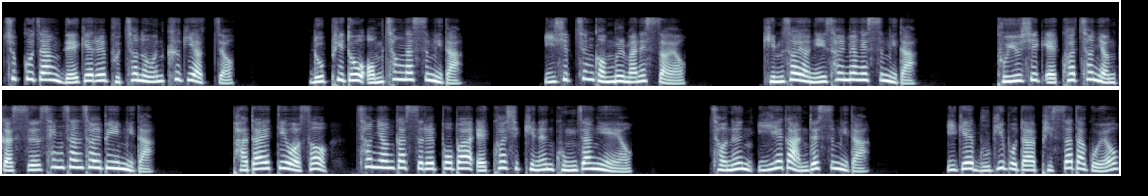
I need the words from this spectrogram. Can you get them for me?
축구장 4개를 붙여놓은 크기였죠. 높이도 엄청났습니다. 20층 건물만 했어요. 김서연이 설명했습니다. 부유식 액화 천 연가스 생산 설비입니다. 바다에 띄워서 천연가스를 뽑아 액화시키는 공장이에요. 저는 이해가 안 됐습니다. 이게 무기보다 비싸다고요?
